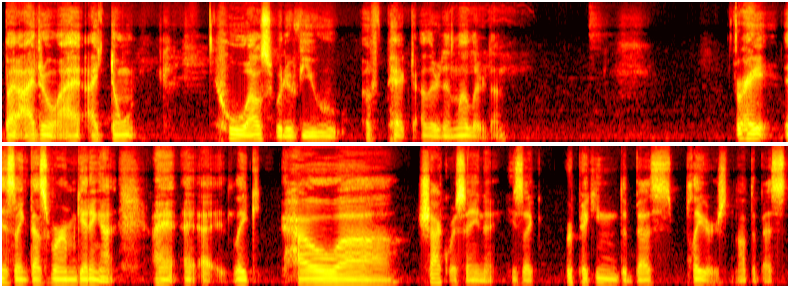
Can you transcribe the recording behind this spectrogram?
but I don't I, I don't. Who else would have you have picked other than Lillard then? Right? It's like that's where I'm getting at. I, I, I like how uh, Shaq was saying it. He's like, we're picking the best players, not the best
